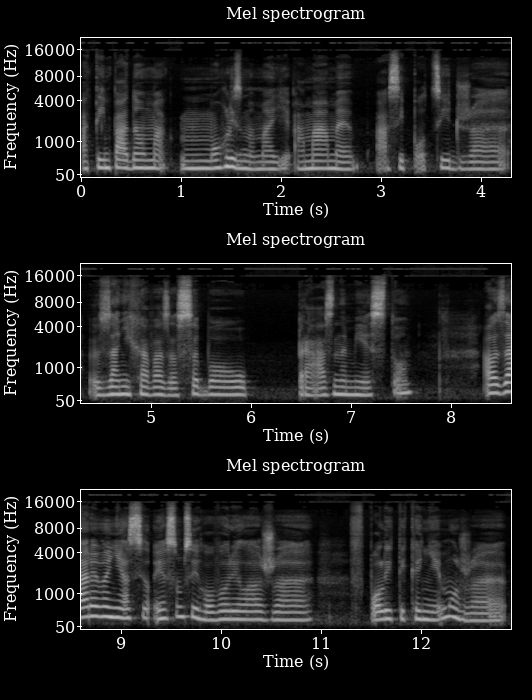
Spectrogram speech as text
A tým pádom mohli sme mať a máme asi pocit, že zanecháva za sebou prázdne miesto. Ale zároveň ja, si, ja som si hovorila, že v politike nemôže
